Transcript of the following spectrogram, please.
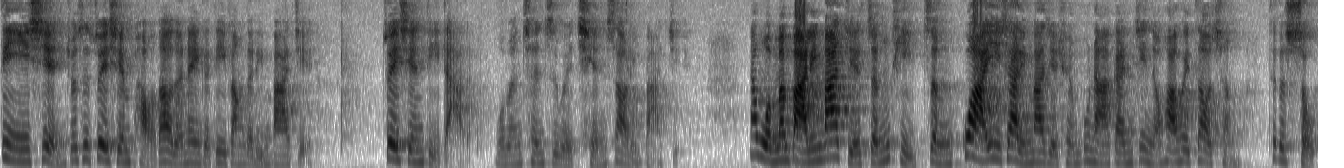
第一线就是最先跑到的那个地方的淋巴结，最先抵达的，我们称之为前哨淋巴结。那我们把淋巴结整体整挂腋下淋巴结全部拿干净的话，会造成这个手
